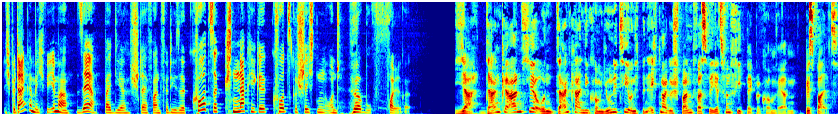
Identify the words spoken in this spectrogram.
ich bedanke mich wie immer sehr bei dir, Stefan, für diese kurze, knackige Kurzgeschichten- und Hörbuchfolge. Ja, danke Antje und danke an die Community und ich bin echt mal gespannt, was wir jetzt von Feedback bekommen werden. Bis bald.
